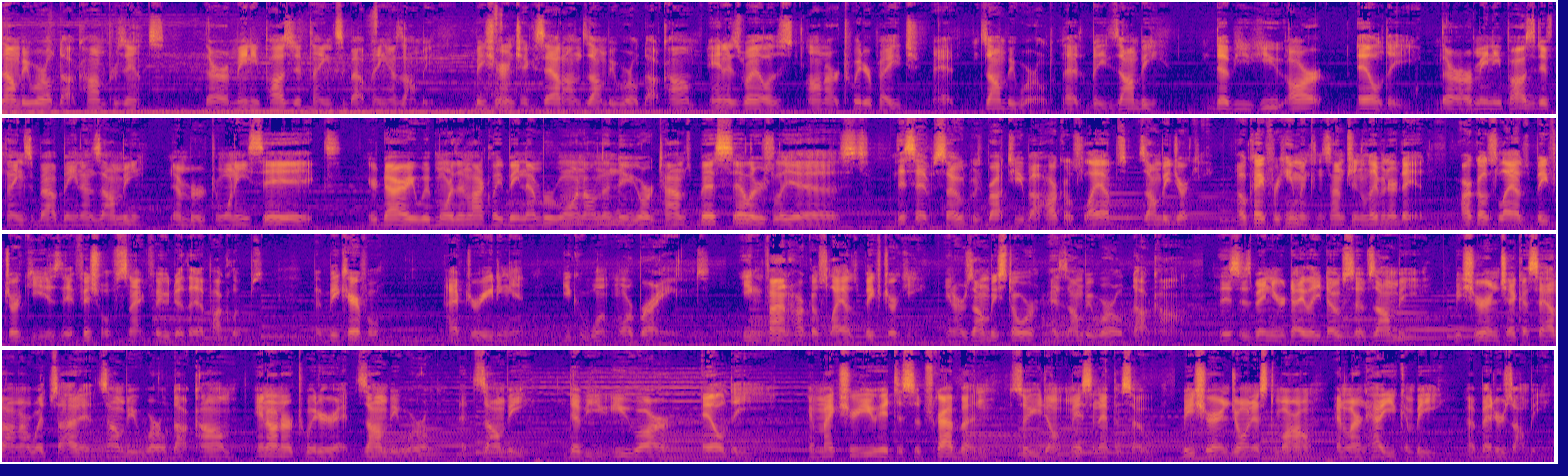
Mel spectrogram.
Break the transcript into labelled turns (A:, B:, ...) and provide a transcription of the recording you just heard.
A: ZombieWurld.com presents There are many positive things about being a zombie. Be sure and check us out on ZombieWurld.com and as well as on our Twitter page at ZombieWurld. That'd be Zombie W U R L D. There are many positive things about being a zombie. Number 26. Your diary would more than likely be number one on the New York Times bestsellers list. This episode was brought to you by Harkos Labs Zombie Jerky. Okay for human consumption, living or dead. Harkos Labs beef jerky is the official snack food of the apocalypse. But be careful. After eating it, you could want more brains. You can find Harkos Labs beef jerky in our zombie store at zombiewurld.com. This has been your daily dose of zombie. Be sure and check us out on our website at zombiewurld.com and on our Twitter at zombiewurld. That's zombie W U R L D. And make sure you hit the subscribe button so you don't miss an episode. Be sure and join us tomorrow and learn how you can be a better zombie.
